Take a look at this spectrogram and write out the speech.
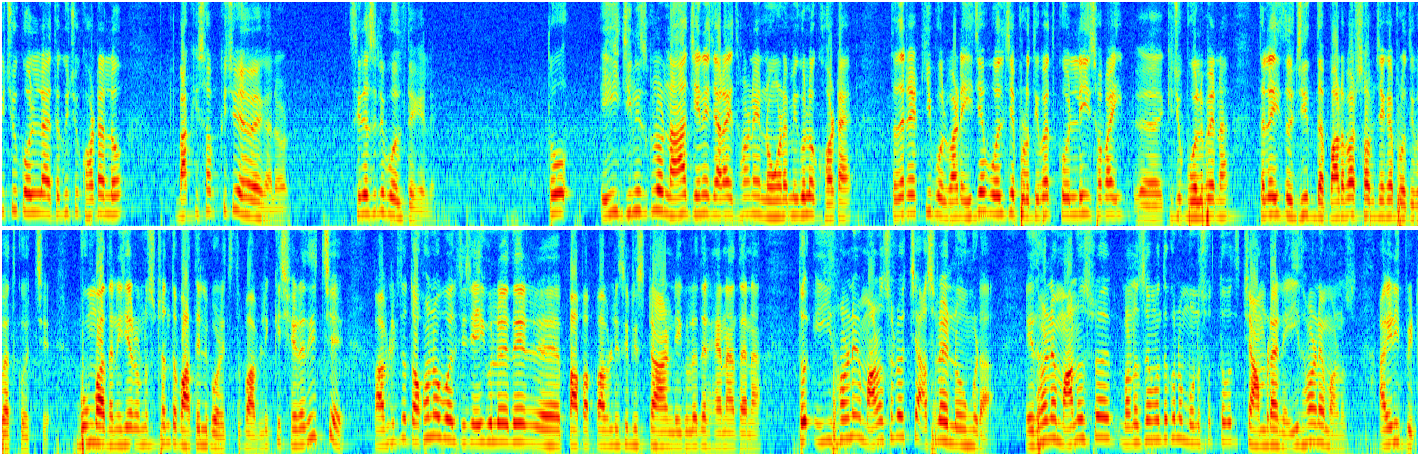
কিছু করল, এত কিছু ঘটালো, বাকি সব কিছুই হয়ে গেল। সিরিয়াসলি বলতে গেলে। তো এই জিনিসগুলো না জেনে যারা এই ধরনের নোংরামিগুলো ঘটায় তাদের আর কী বলব? আর এই যে বলছে, প্রতিবাদ করলেই সবাই কিছু বলবে না, তাহলে এই তো জিদ্দা, বারবার সব জায়গায় প্রতিবাদ করছে। বুমবাদা, নিজের অনুষ্ঠান তো বাতিল করেছে। তো পাবলিক কি ছেড়ে দিচ্ছে? পাবলিক তো তখনও বলছে যে এইগুলো এদের পাপা পাবলিসিটি স্টান্ড এগুলো এদের হ্যানা ত্যানা তো এই ধরনের মানুষের হচ্ছে আসলে নোংরা। এই ধরনের মানুষরা মানুষের মধ্যে কোনো মনুষ্যত্ববোধ চামড়া নেই। এই ধরনের মানুষ আই রিপিট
